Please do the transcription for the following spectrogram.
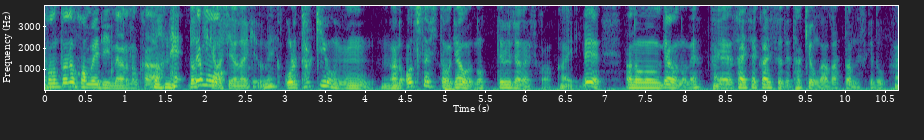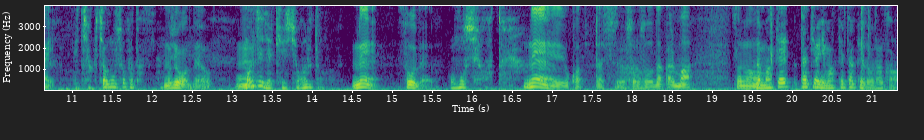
本当のコメディになるのか。そうね、どっちかは知らないけどね。俺、タキオン、あの、落ちた人はギャオ乗ってるじゃないですか。はいで、あの、ギャオのね、はいえー再生回数でタキオンが上がったんですけど、はい。めちゃくちゃ面白かったですね。面白かったよ。うんマジで決勝あると思ねえ、そうだよ。う。面白かったね。ねえ、よかったっすよ。そうそう。だからまあ、その、で負け、タキオンに負けたけど、なんか、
